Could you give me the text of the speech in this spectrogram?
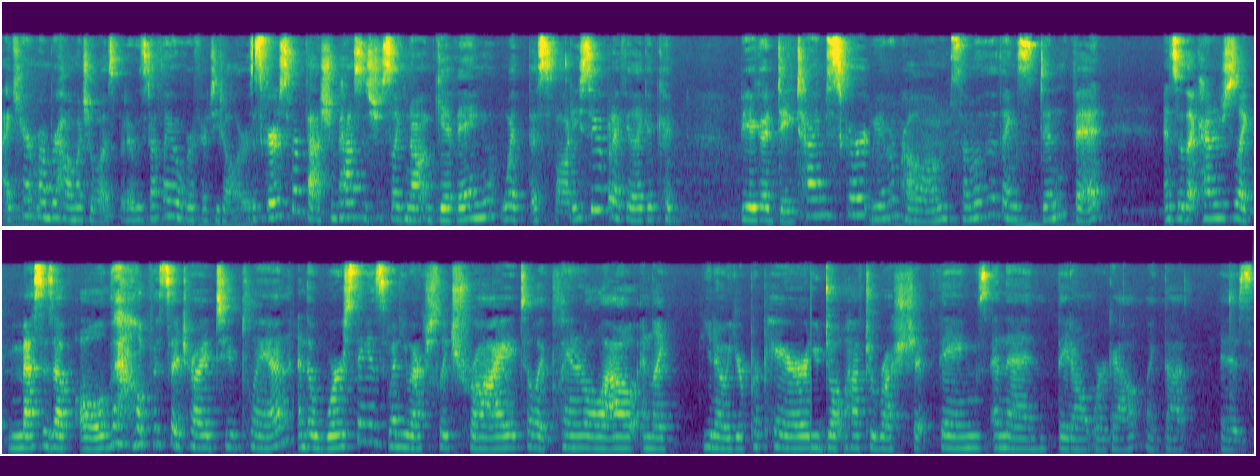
I can't remember how much it was, but it was definitely over $50. The skirts from Fashion Pass is just like not giving with this bodysuit, but I feel like it could be a good daytime skirt. We have a problem. Some of the things didn't fit and so that kind of just like messes up all the outfits I tried to plan. And the worst thing is when you actually try to like plan it all out and like, you know, you're prepared, you don't have to rush ship things and then they don't work out like that is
